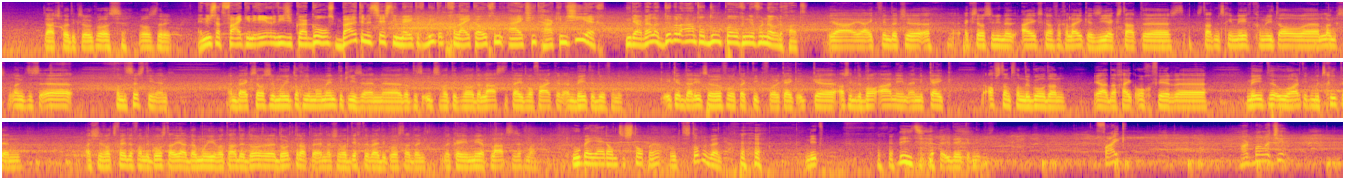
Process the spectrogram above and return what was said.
daar schoot ik ze ook wel eens, wel eens erin. En nu staat Fijk in de Eredivisie qua goals buiten het 16 meter gebied op gelijke hoogte met ajax Hakim Ziyech. Die daar wel het dubbele aantal doelpogingen voor nodig had. Ja, ja ik vind dat je uh, Excelsior niet met Ajax kan vergelijken. Ziyech staat, uh, staat misschien 90 minuten al uh, langs, langs de, van de 16. En, en bij Excelsior moet je toch je momenten kiezen. En dat is iets wat ik wel de laatste tijd wel vaker en beter doe, vind ik. Ik heb daar niet zo heel veel tactiek voor. Kijk, ik, als ik de bal aanneem en ik kijk de afstand van de goal, dan, ja, dan ga ik ongeveer meten hoe hard ik moet schieten. En als je wat verder van de goal staat, ja, dan moet je wat harder door, doortrappen. En als je wat dichter bij de goal staat, dan, dan kan je meer plaatsen, zeg maar. Hoe ben jij dan te stoppen? Hoe ik te stoppen ben? niet. Niet? ik denk het niet. Fike. Hakballetje.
